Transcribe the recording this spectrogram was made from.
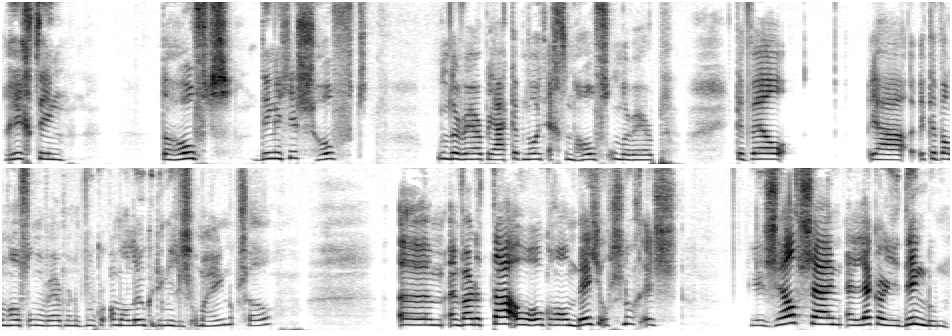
richting de hoofddingetjes, hoofdonderwerpen. Ja, ik heb nooit echt een hoofdonderwerp. Ik heb wel, ja, ik heb wel een hoofdonderwerp, maar dan doe ik er allemaal leuke dingetjes omheen of zo. Um, en waar de Tao ook al een beetje op sloeg is jezelf zijn en lekker je ding doen.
